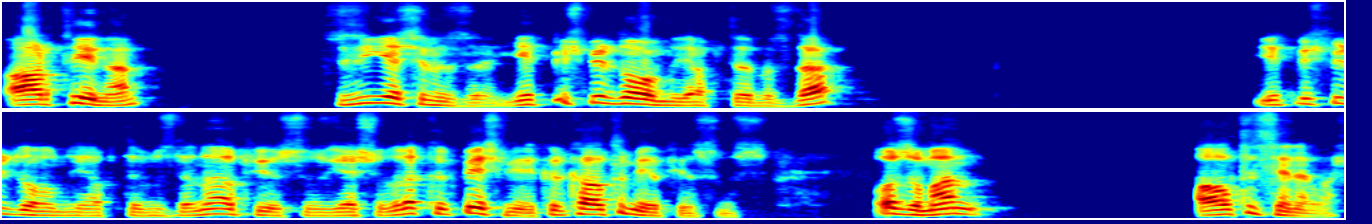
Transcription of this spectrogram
artıyla sizin yaşınızı 71 doğumlu yaptığımızda 71 doğumlu yaptığımızda ne yapıyorsunuz yaş olarak? 45 mi? 46 mı yapıyorsunuz? O zaman 6 sene var.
